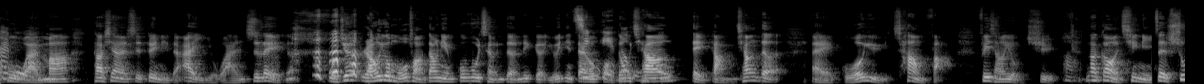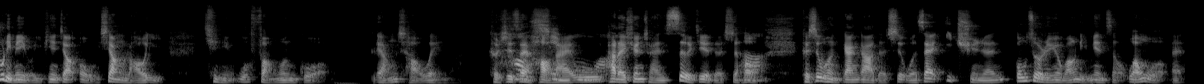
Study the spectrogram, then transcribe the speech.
爱不完吗？他现在是对你的爱已完之类的，我觉得，然后又模仿当年郭富城的那个有一点带有广东腔、对港腔的哎国语唱法，非常有趣。哦、那刚好庆龄在书里面有一篇叫《偶像老矣》，庆龄我访问过梁朝伟呢，可是在好莱坞他来宣传《色戒》的时候，哦、可是我很尴尬的是，我在一群人工作人员往里面走，往我们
